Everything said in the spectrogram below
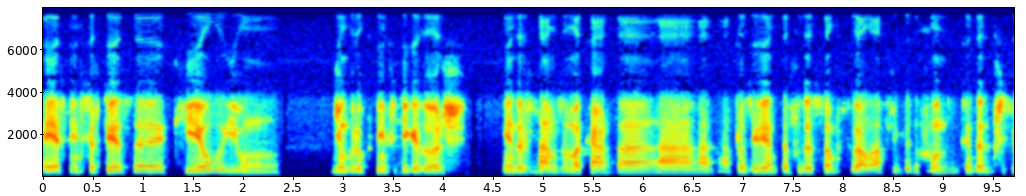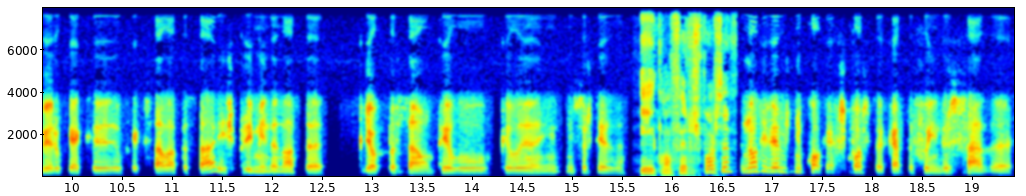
a esta incerteza, que eu e um, e um grupo de investigadores endereçámos uma carta à, à, à, Presidente da Fundação Portugal-África, no fundo, tentando perceber o que, é que, o que é que estava a passar e exprimindo a nossa preocupação pelo, pela incerteza. E qual foi a resposta? Não tivemos qualquer resposta. A carta foi endereçada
